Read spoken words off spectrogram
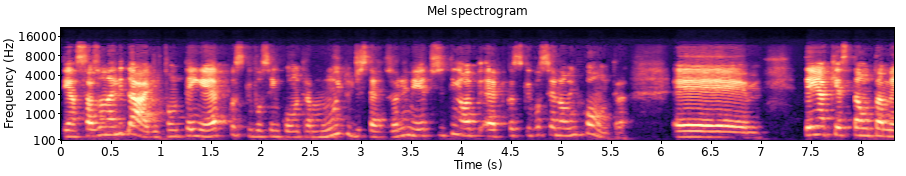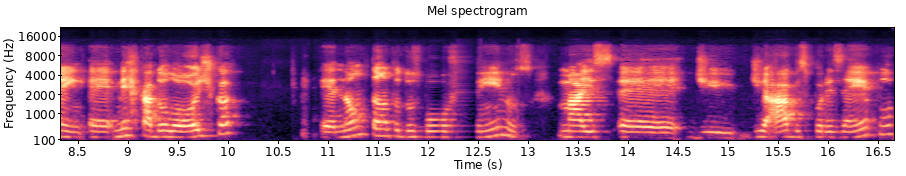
Tem a sazonalidade. Então, tem épocas que você encontra muito de certos alimentos e tem épocas que você não encontra. É... Tem a questão também é, mercadológica, é, não tanto dos bovinos, mas é, de, de aves, por exemplo. O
